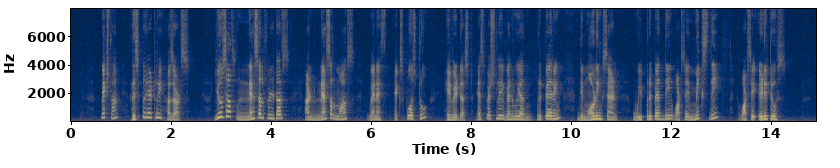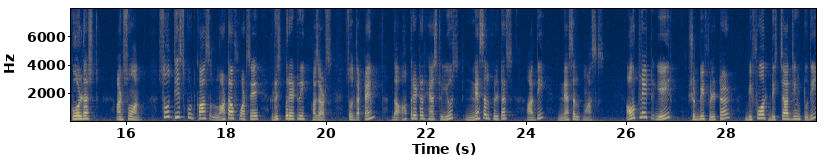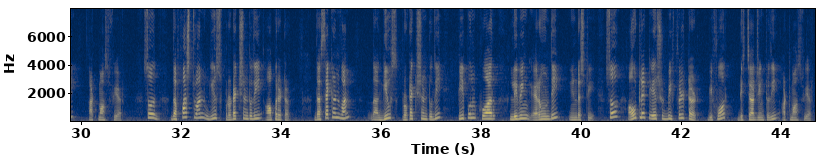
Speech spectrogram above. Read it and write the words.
Next one respiratory hazards use of nasal filters and nasal masks when exposed to heavy dust especially when we are preparing the molding sand we prepare the what say mix the what say additives coal dust and so on. So, this could cause a lot of what say respiratory hazards. So, that time the operator has to use nasal filters or the nasal masks. Outlet air should be filtered before discharging to the atmosphere. So, the first one gives protection to the operator, the second one uh, gives protection to the people who are living around the industry. So, outlet air should be filtered before discharging to the atmosphere.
